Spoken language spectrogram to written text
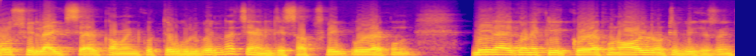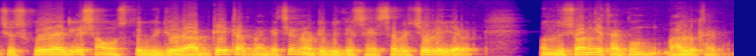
অবশ্যই লাইক শেয়ার কমেন্ট করতে ভুলবেন না। চ্যানেলটি সাবস্ক্রাইব করে রাখুন। বেল আইকনে ক্লিক করে রাখুন। অল নোটিফিকেশন চুজ করে রাখলে সমস্ত ভিডিওর আপডেট আপনার কাছে নোটিফিকেশন হিসাবে চলে যাবে। বন্ধু সঙ্গে থাকুন, ভালো থাকুন।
